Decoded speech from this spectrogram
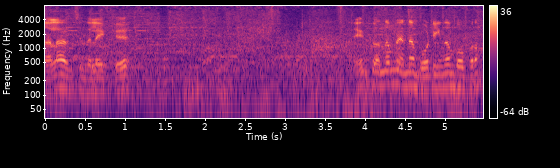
நல்லா இருந்துச்சு இந்த லேக்கு லேக் வந்தோம்னா என்ன போட்டிங் தான் போகிறோம்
